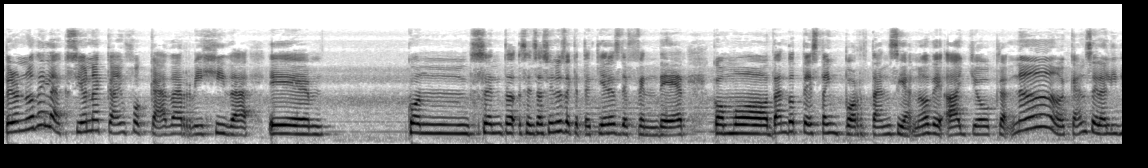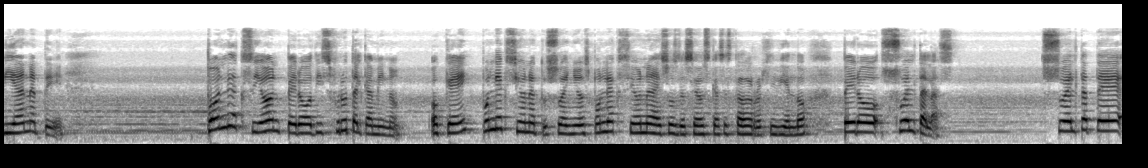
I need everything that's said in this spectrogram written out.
Pero no de la acción acá enfocada, rígida, em, con sensaciones de que te quieres defender, como dándote esta importancia, ¿no? De, ay, yo, no, cáncer, aliviánate. Ponle acción, pero disfruta el camino, ¿ok? Ponle acción a tus sueños, ponle acción a esos deseos que has estado recibiendo, pero suéltalas. Suéltate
